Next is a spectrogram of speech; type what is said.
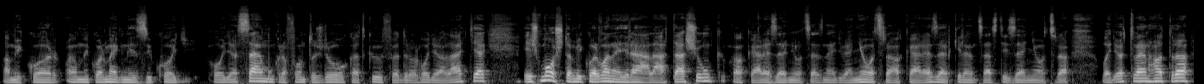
amikor, amikor megnézzük, hogy, hogy a számunkra fontos dolgokat külföldről hogyan látják, és most, amikor van egy rálátásunk, akár 1848-ra, akár 1918-ra, vagy 56-ra,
